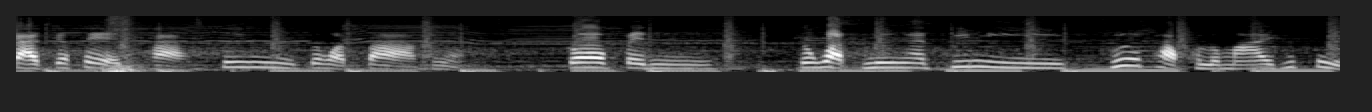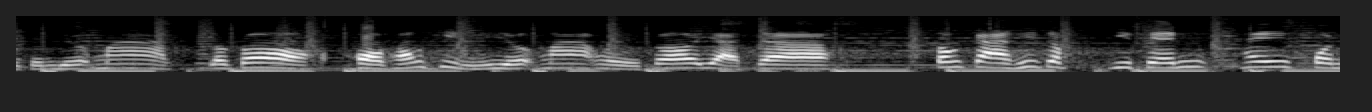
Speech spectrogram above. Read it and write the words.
การเกษตรค่ะ ซึ่งจังหวัดตากเนี่ยก็เป็นจังหวัดหนึ่งที่มีพืชผักผลไม้ที่ปลูกกันเยอะมาก แล้วก็ของท้องถิ่นนี่เยอะมากเลย ก็อยากจะต้องการที่จะพรีเซนต์ให้คน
